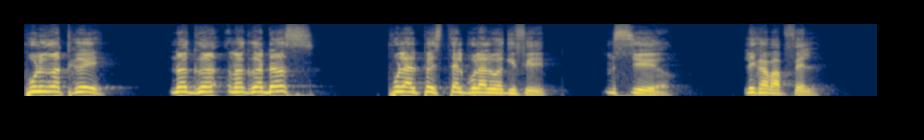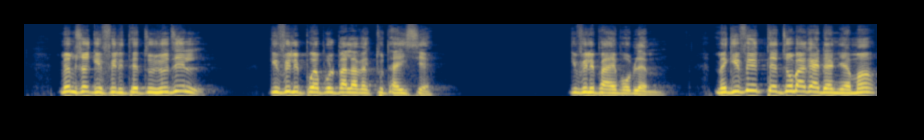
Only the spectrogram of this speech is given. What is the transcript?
pour rentrer dans la grande danse, pour la pestel pour la loi Philippe. Monsieur, il est capable faire. Même Jean Philippe est toujours dit, Guy Philippe pour parler avec tout haïtien. Guy Philippe pas de problème. Mais Guy Philippe était bagage dernièrement,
